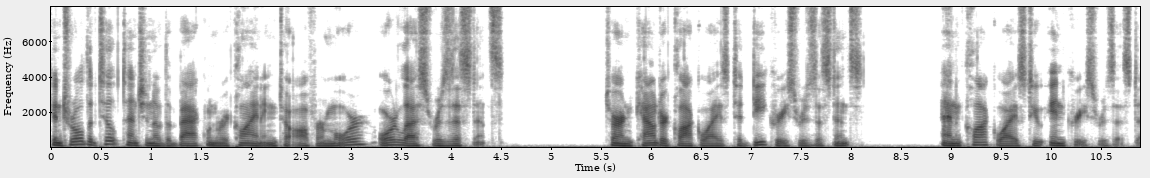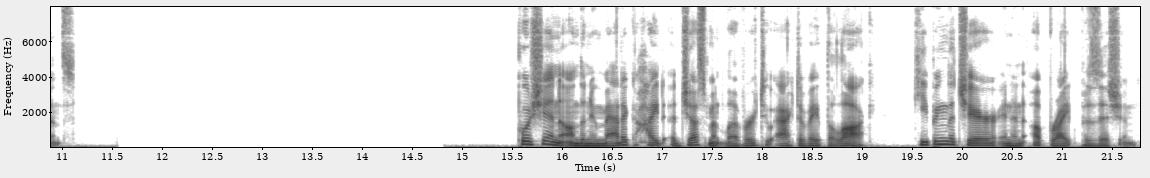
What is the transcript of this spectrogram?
control the tilt tension of the back when reclining to offer more or less resistance. Turn counterclockwise to decrease resistance and clockwise to increase resistance. Push in on the pneumatic height adjustment lever to activate the lock, keeping the chair in an upright position.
